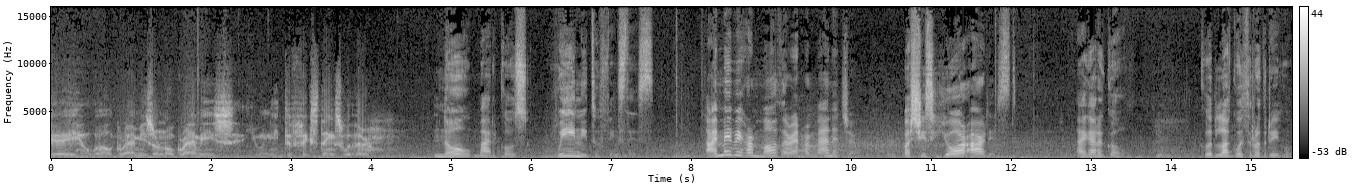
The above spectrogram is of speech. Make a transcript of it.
Okay, well, Grammys or no Grammys, you need to fix things with her. No, Marcos, we need to fix this. I may be her mother and her manager, but she's your artist. I gotta go. Good luck with Rodrigo.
